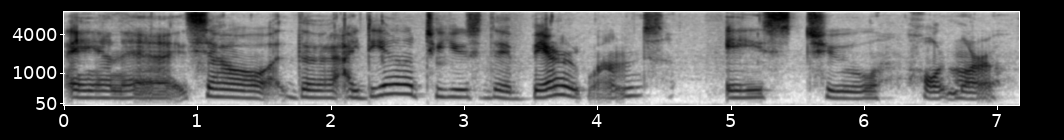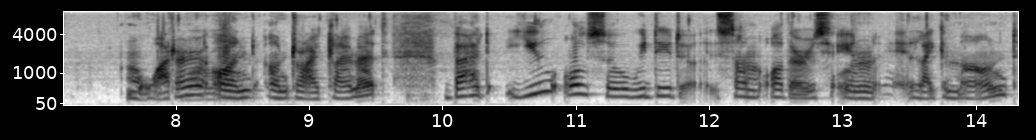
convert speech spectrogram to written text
And uh, so the idea to use the bare ones is to hold more water on, on dry climate. But you also, we did some others in like a mound,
